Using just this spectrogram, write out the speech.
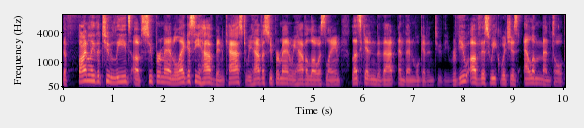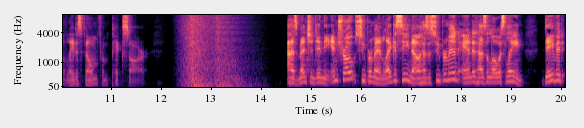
the finally the two leads of Superman Legacy have been cast. We have a Superman, we have a Lois Lane. Let's get into that and then we'll get into the review of this week which is Elemental, the latest film from Pixar. As mentioned in the intro, Superman Legacy now has a Superman and it has a Lois Lane. David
